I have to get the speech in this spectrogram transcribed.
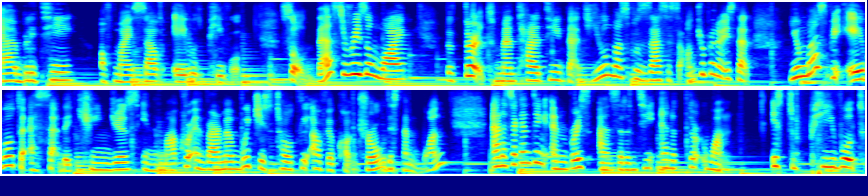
ability of myself able to pivot. So that's the reason why the third mentality that you must possess as an entrepreneur is that you must be able to accept the changes in the macro environment, which is totally out of your control. That's number one. And the second thing, embrace uncertainty. And the third one is to pivot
